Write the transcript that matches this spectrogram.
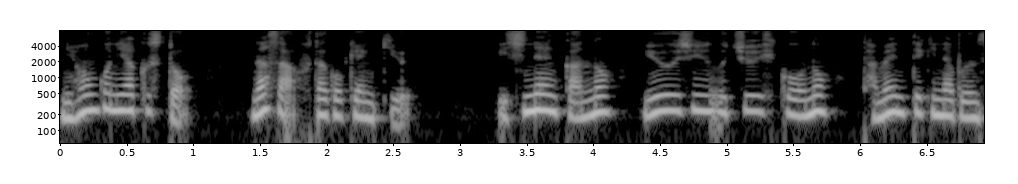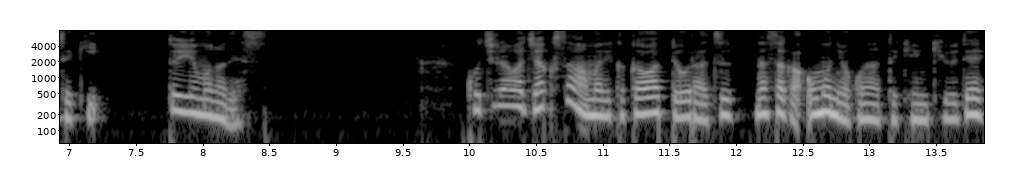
日本語に訳すと NASA 双子研究1年間の有人宇宙飛行の多面的な分析というものです。こちらは JAXA はあまり関わっておらず NASA が主に行った研究で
